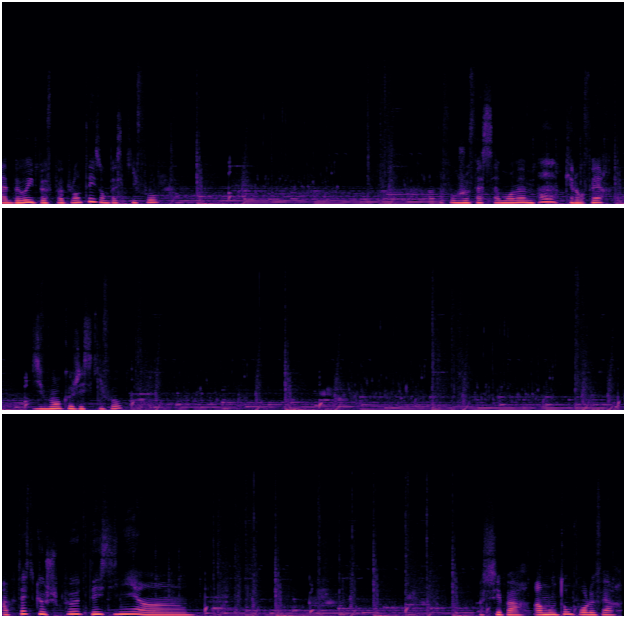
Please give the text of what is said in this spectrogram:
Ah bah oui, ils peuvent pas planter, ils ont pas ce qu'il faut. Faut que je fasse ça moi-même. Oh, quel enfer Vivement que j'ai ce qu'il faut. Peut-être que je peux désigner un... Je sais pas, un mouton pour le faire.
